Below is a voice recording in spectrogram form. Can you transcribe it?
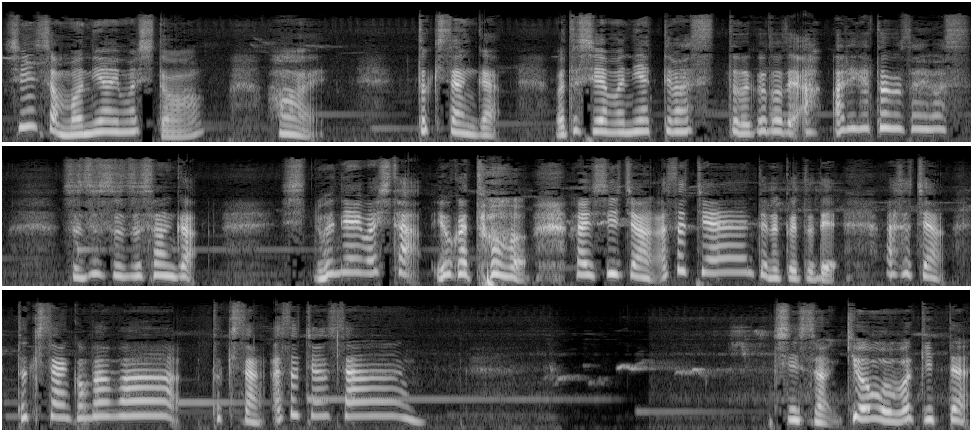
しんさん間に合いました？はい。ときさんが、私は間に合ってます。とのことで、あ、ありがとうございます。すずすずさんが、間に合いました。よかった。はい、しーちゃん、あさちゃんとのことで、あさちゃん、ときさんこんばんは。ときさん、あさちゃんさん。しんさん、今日も負けた。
